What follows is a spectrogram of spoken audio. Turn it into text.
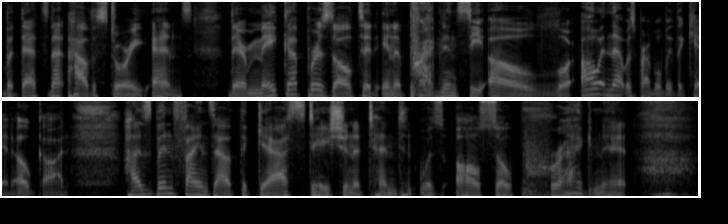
But that's not how the story ends. Their makeup resulted in a pregnancy. Oh, Lord. Oh, and that was probably the kid. Oh, God. Husband finds out the gas station attendant was also pregnant.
